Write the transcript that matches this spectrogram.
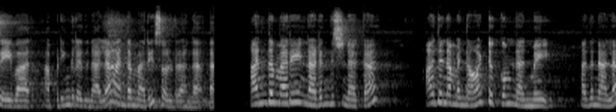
செய்வார் அப்படிங்கிறதுனால அந்த மாதிரி சொல்கிறாங்க அந்த மாதிரி நடந்துச்சுனாக்கா அது நம்ம நாட்டுக்கும் நன்மை. அதனால்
